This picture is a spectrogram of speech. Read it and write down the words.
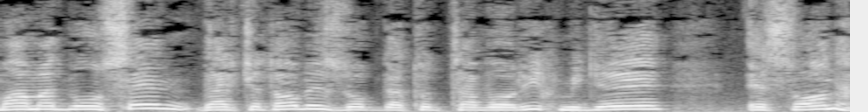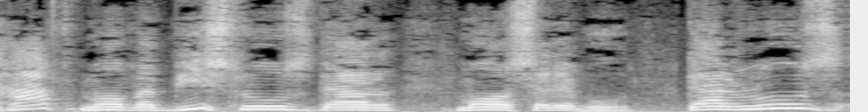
محمد محسن در کتاب زبدت و تواریخ میگه اصفهان هفت ماه و بیست روز در معاصره بود. در روز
